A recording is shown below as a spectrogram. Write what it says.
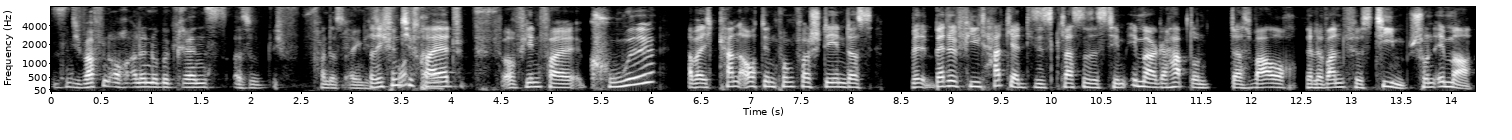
sind die Waffen auch alle nur begrenzt, also ich fand das eigentlich Also ich finde die. Freiheit auf jeden Fall cool, aber ich kann auch den Punkt verstehen, dass Battlefield hat ja dieses Klassensystem immer gehabt und das war auch relevant fürs Team, schon immer.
